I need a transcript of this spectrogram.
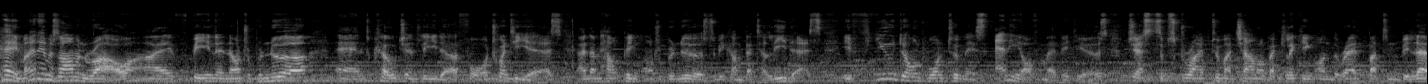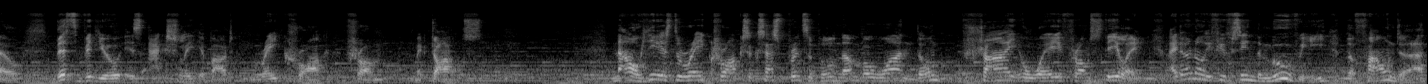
Hey, my name is Armin Rao. I've been an entrepreneur and coach and leader for 20 years and I'm helping entrepreneurs to become better leaders. If you don't want to miss any of my videos, just subscribe to my channel by clicking on the red button below. This video is actually about Ray Kroc from McDonald's. Now here's the Ray Kroc success principle number one. Don't shy away from stealing. I don't know if you've seen the movie, The Founder,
